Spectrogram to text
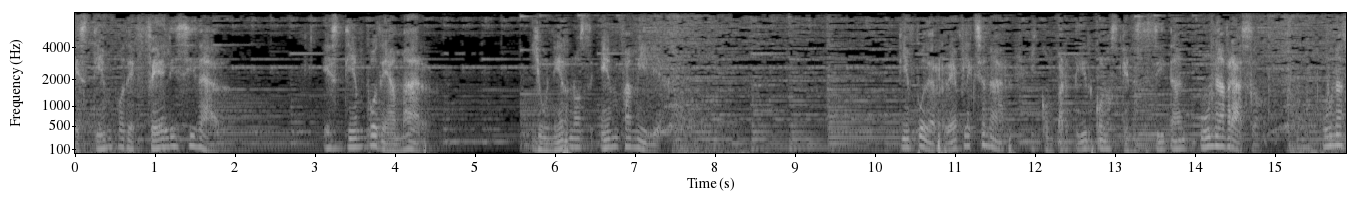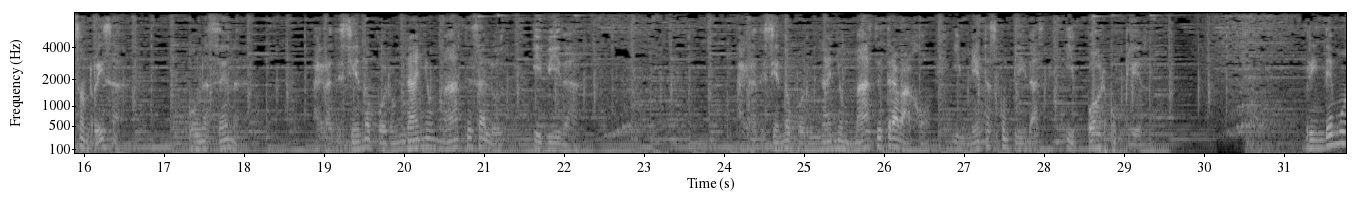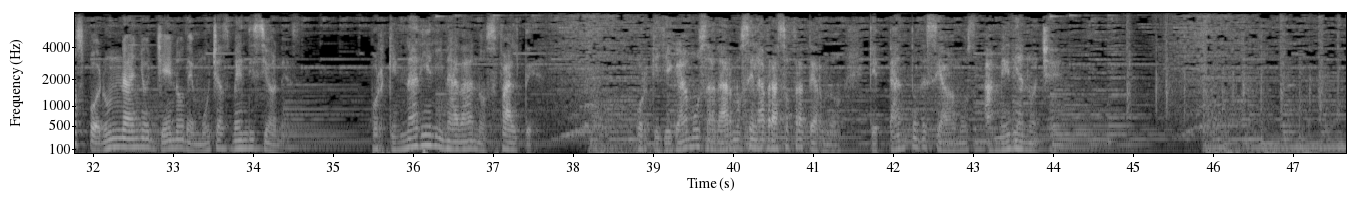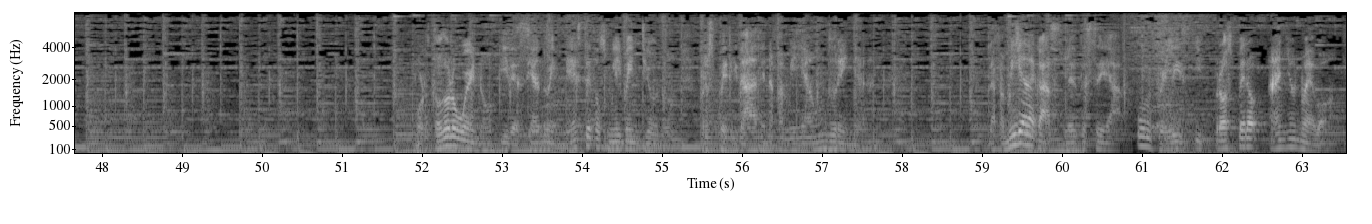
es tiempo de felicidad. Es tiempo de amar y unirnos en familia. Tiempo de reflexionar y compartir con los que necesitan un abrazo, una sonrisa, una cena, agradeciendo por un año más de salud y vida. Agradeciendo por un año más de trabajo y metas cumplidas y por cumplir. Brindemos por un año lleno de muchas bendiciones, porque nadie ni nada nos falte, porque llegamos a darnos el abrazo fraterno que tanto deseábamos a medianoche. Por todo lo bueno y deseando en este 2021 prosperidad en la familia hondureña. La familia de Gas les desea un feliz y próspero año nuevo.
